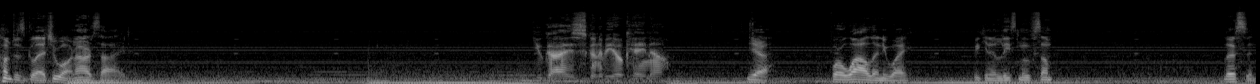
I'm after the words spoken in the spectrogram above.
I'm just glad you're on our side. you guys gonna be okay now? Yeah, for a while anyway. We can at least move some. Listen,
